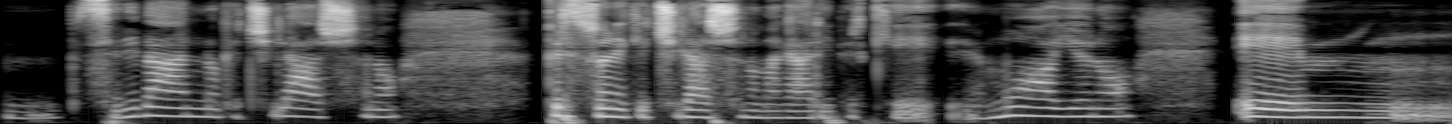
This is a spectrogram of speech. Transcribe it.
mh, mm, se ne vanno, che ci lasciano, persone che ci lasciano magari perché eh, muoiono e mh, mm,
